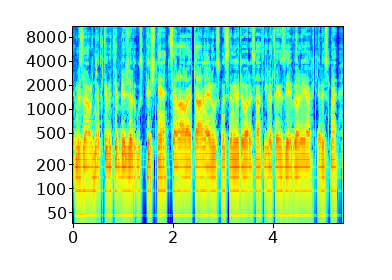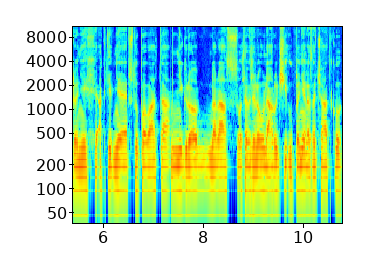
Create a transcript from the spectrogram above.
ty mezinárodní aktivity běžely úspěšně celá léta. Najednou jsme se my v 90. letech zjevili a chtěli jsme do nich aktivně vstupovat a nikdo na nás otevřenou náručí úplně na začátku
